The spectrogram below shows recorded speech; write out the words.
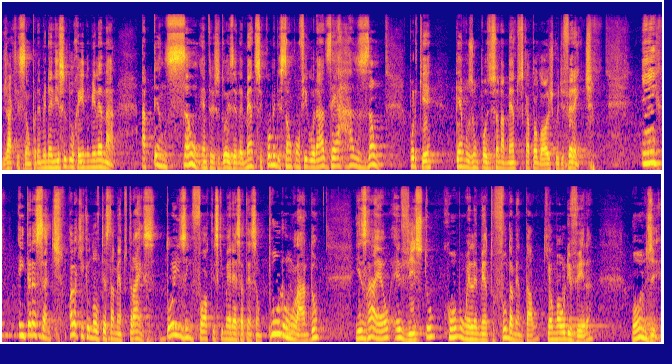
já que são pré-milenistas, do reino milenar. A tensão entre esses dois elementos e como eles são configurados é a razão porque temos um posicionamento escatológico diferente. E é interessante, olha aqui que o Novo Testamento traz dois enfoques que merecem atenção. Por um lado, Israel é visto como um elemento fundamental, que é uma oliveira, onde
